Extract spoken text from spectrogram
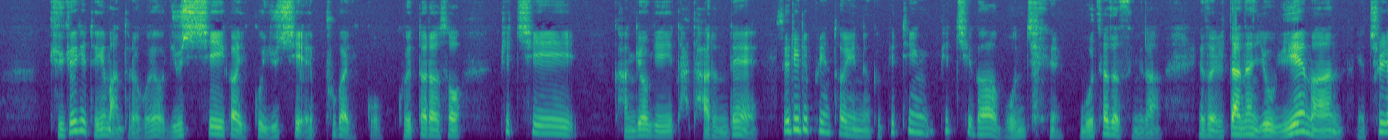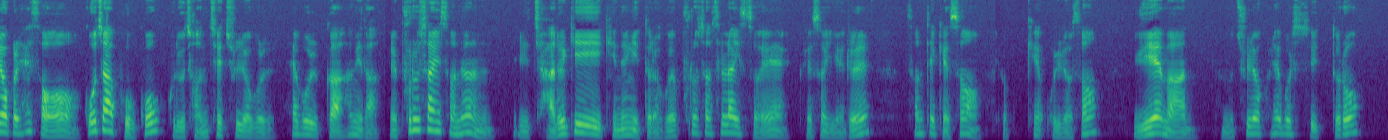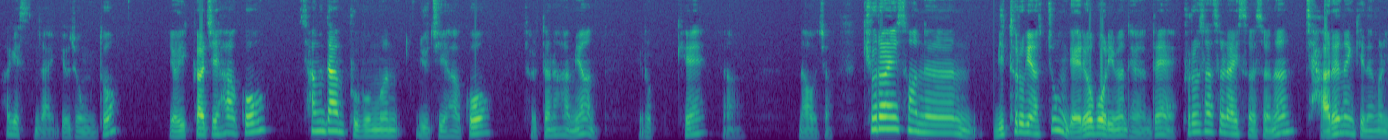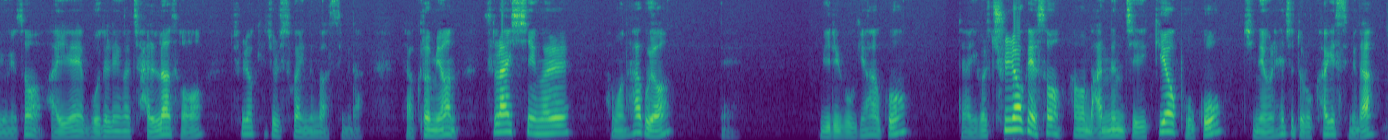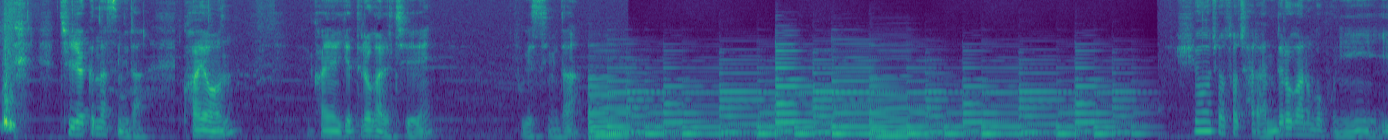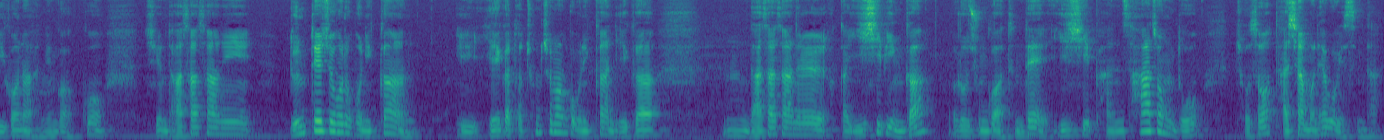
규격이 되게 많더라고요. UC가 있고 UCF가 있고 그에 따라서 피치 간격이 다 다른데 3D 프린터에 있는 그 피팅 피치가 뭔지 못 찾았습니다. 그래서 일단은 요 위에만 출력을 해서 꽂아보고 그리고 전체 출력을 해볼까 합니다. 네, 프루사에서는 이 자르기 기능이 있더라고요. 프루사 슬라이서에 그래서 얘를 선택해서 이렇게 올려서 위에만 한번 출력을 해볼 수 있도록 하겠습니다. 이 정도 여기까지 하고 상단 부분은 유지하고 절단하면 이렇게 어, 나오죠. 큐라에서는 밑으로 그냥 쭉 내려버리면 되는데 프로사 슬라이서에서는 자르는 기능을 이용해서 아예 모델링을 잘라서 출력해 줄 수가 있는 것 같습니다. 자 그러면 슬라이싱을 한번 하고요. 네. 미리 보기 하고 자 이걸 출력해서 한번 맞는지 끼워보고 진행을 해주도록 하겠습니다. 출력 끝났습니다. 과연 과연 이게 들어갈지 보겠습니다. 휘어져서 잘 안 들어가는 거 보니 이거는 아닌 것 같고 지금 나사산이 눈대중으로 보니까 이 얘가 더 촘촘한 거 보니까 얘가 음, 나사산을 아까 20인가로 준 것 같은데 20 한 4 정도 줘서 다시 한번 해보겠습니다.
